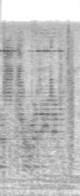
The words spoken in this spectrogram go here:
Process terminated.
